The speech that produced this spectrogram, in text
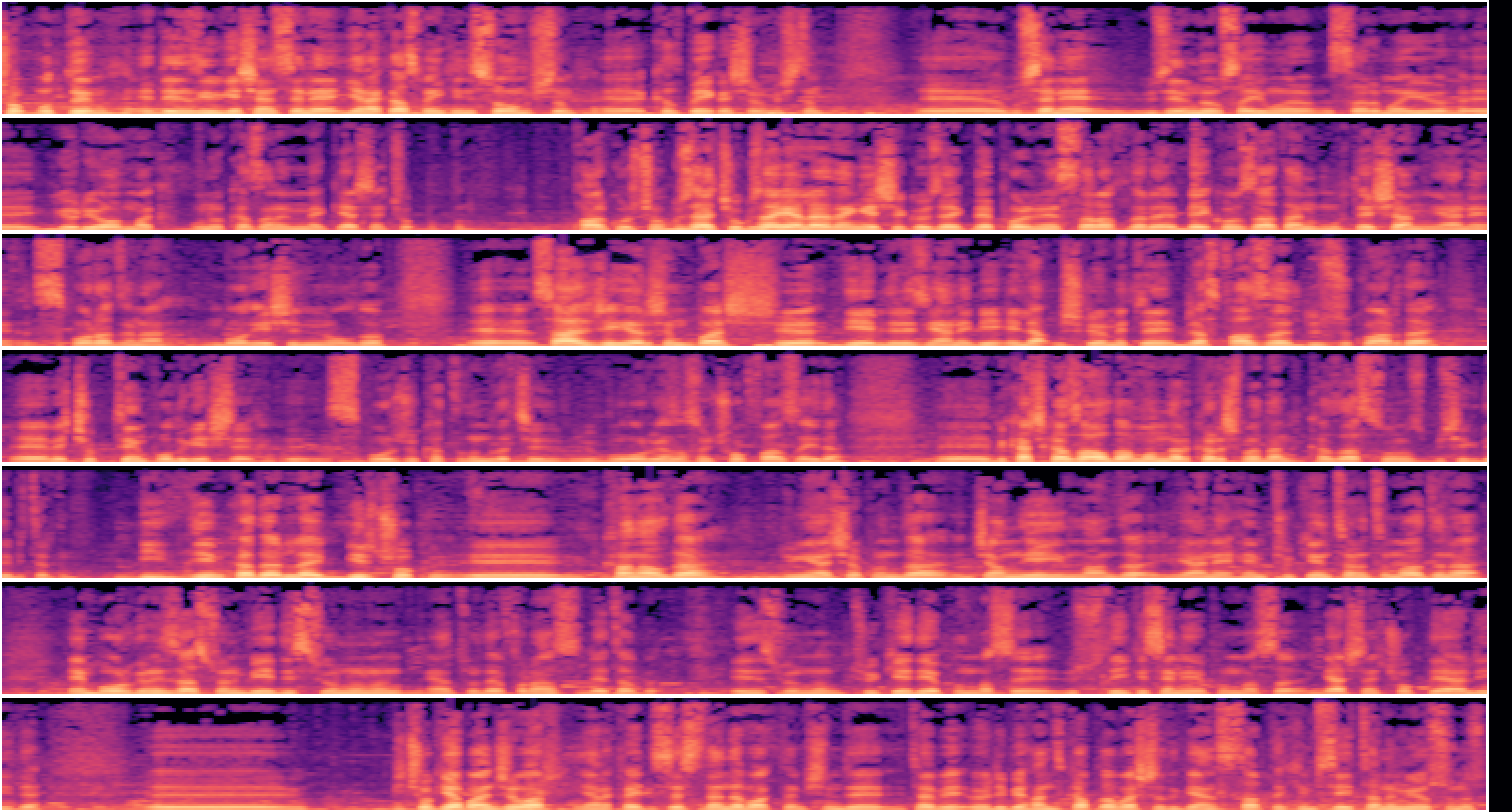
Çok mutluyum. E, Dediğiniz gibi geçen sene genel klasman ikincisi olmuştum. E, kıl payı kaçırmıştım. E, bu sene üzerimde o sayı sarı mayoyu, e, görüyor olmak, bunu kazanabilmek gerçekten çok mutlu. Parkur çok güzel. Çok güzel yerlerden geçtik. Özellikle Polonez tarafları. Beko zaten muhteşem yani spor adına bol yeşilin oldu. Ee, sadece yarışın başı diyebiliriz. Yani bir 50-60 kilometre biraz fazla düzlük vardı. Ee, ve çok tempolu geçti. Ee, sporcu katılımı da bu organizasyon çok fazlaydı. Ee, birkaç kaza aldım ama karışmadan kazasız sorunsuz bir şekilde bitirdim. Bildiğim kadarıyla birçok e, kanalda dünya çapında canlı yayınlandı. Yani hem Türkiye'nin tanıtımı adına hem bu organizasyonun bir edisyonunun yani Tour de France Letap edisyonunun Türkiye'de yapılması, üstte iki sene yapılması gerçekten çok değerliydi. Ee, Birçok yabancı var. Yani kayıt listesinden de baktım. Şimdi tabii öyle bir handikapla başladık. Yani startta kimseyi tanımıyorsunuz.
